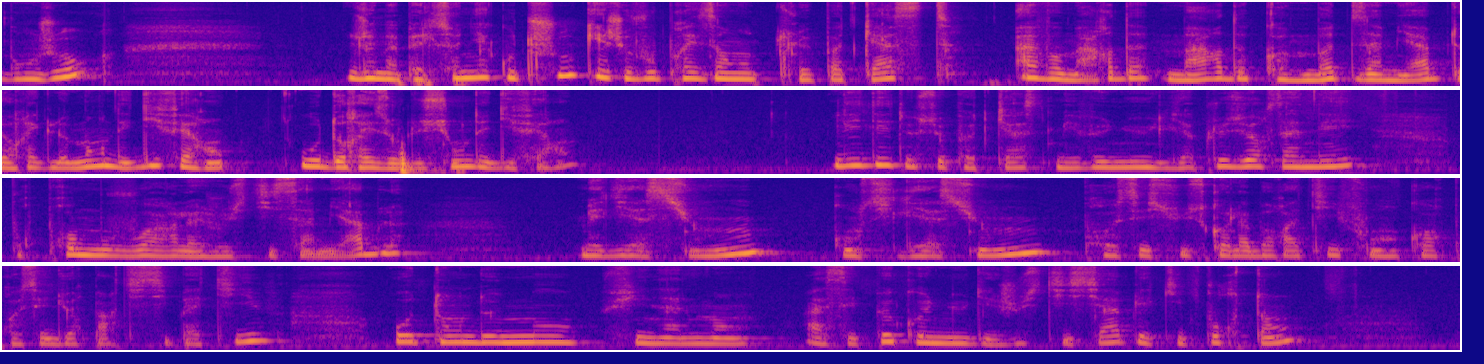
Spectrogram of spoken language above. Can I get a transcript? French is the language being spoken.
Bonjour, je m'appelle Sonia Koutchouk et je vous présente le podcast Avomarde, marde comme modes amiables de règlement des différends ou de résolution des différends. L'idée de ce podcast m'est venue il y a plusieurs années pour promouvoir la justice amiable, médiation, conciliation, processus collaboratif ou encore procédure participative, autant de mots finalement assez peu connus des justiciables et qui pourtant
